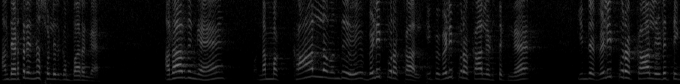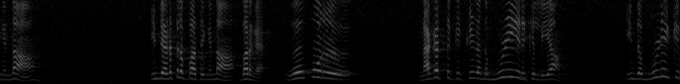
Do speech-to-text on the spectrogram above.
அந்த இடத்துல என்ன சொல்லியிருக்கோம் பாருங்க. அதாவதுங்க நம்ம காலில் வந்து வெளிப்புற கால். இப்போ வெளிப்புற கால் எடுத்துக்கோங்க. இந்த வெளிப்புற கால் எடுத்தீங்கன்னா இந்த இடத்துல பார்த்தீங்கன்னா பாருங்க ஒவ்வொரு நகத்துக்கு கீழே அந்த முழி இருக்கு இல்லையா? இந்த மொழிக்கு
